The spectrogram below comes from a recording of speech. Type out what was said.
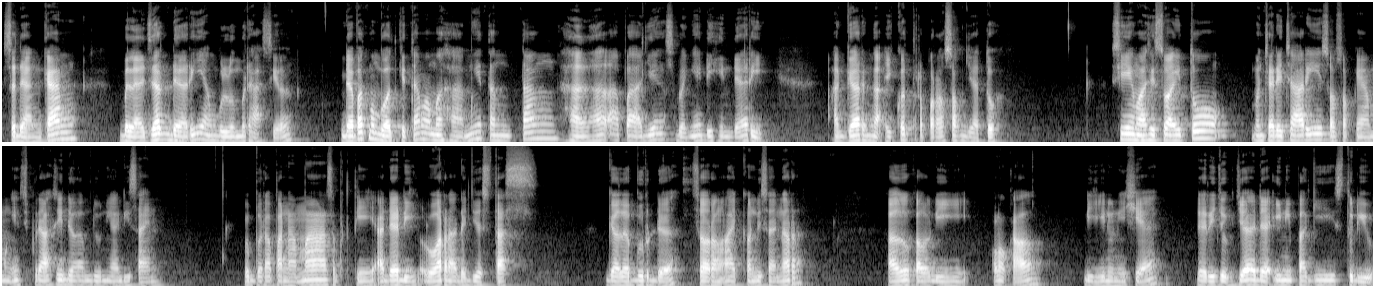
Sedangkan belajar dari yang belum berhasil dapat membuat kita memahami tentang hal-hal apa aja yang sebaiknya dihindari agar nggak ikut terperosok jatuh. Si mahasiswa itu mencari-cari sosok yang menginspirasi dalam dunia desain. Beberapa nama seperti ada di luar ada Justas Galaburda, seorang icon designer. Lalu kalau di lokal di Indonesia dari Jogja ada Ini Pagi Studio,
